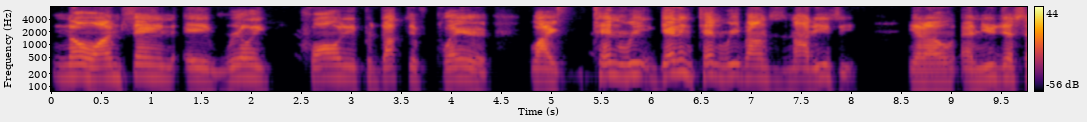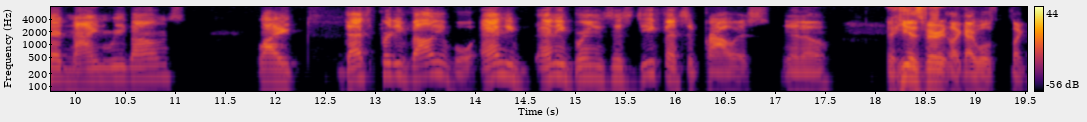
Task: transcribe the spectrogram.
no, I'm saying a really quality, productive player. Like 10 re- getting 10 rebounds is not easy, you know, and you just said nine rebounds. Like that's pretty valuable. And he and he brings his defensive prowess, you know. Yeah, he is very like I will like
